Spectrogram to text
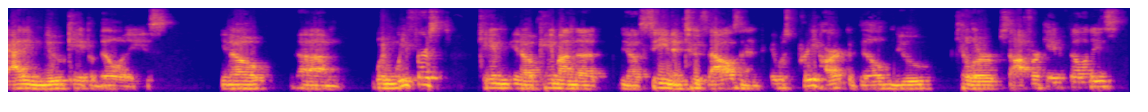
adding new capabilities, you know, um, when we first came, you know, came on the you know scene in 2000, it was pretty hard to build new killer software capabilities.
